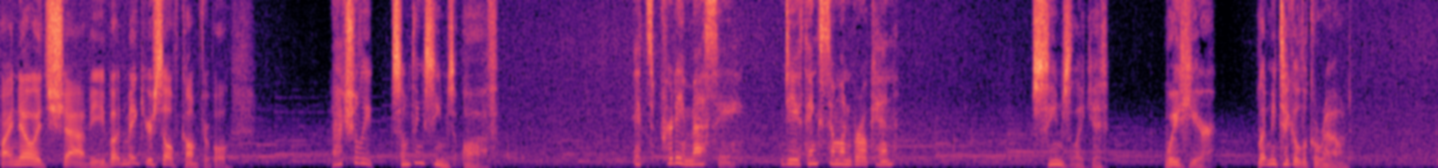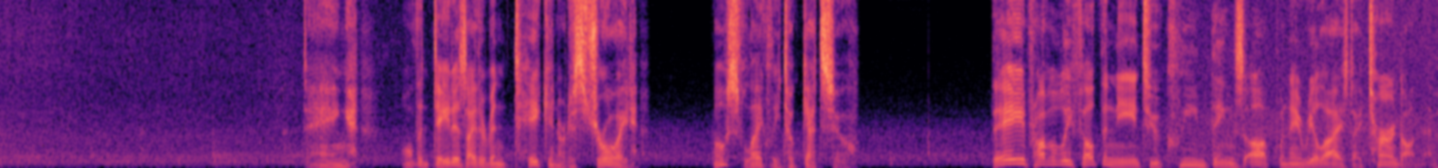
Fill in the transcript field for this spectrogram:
I know it's shabby, but make yourself comfortable. Actually, something seems off. It's pretty messy. Do you think someone broke in? Seems like it. Wait here. Let me take a look around. Dang. All the data's either been taken or destroyed. Most likely Togetsu. They probably felt the need to clean things up when they realized I turned on them.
